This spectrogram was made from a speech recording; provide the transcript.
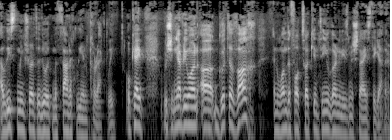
at least make sure to do it methodically and correctly. Okay? Wishing everyone a good and wonderful to continue learning these Mishnahs together.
